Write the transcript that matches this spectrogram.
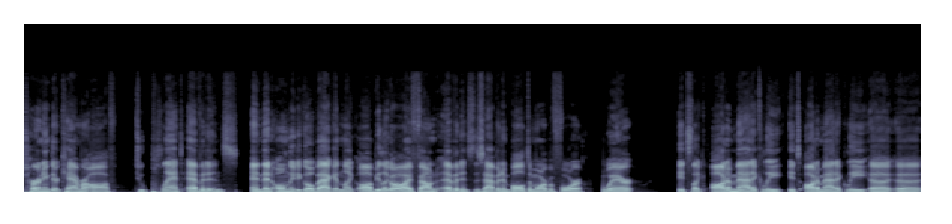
turning their camera off to plant evidence and then only to go back and like oh be like oh I found evidence. This happened in Baltimore before where it's like automatically it's automatically uh, uh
